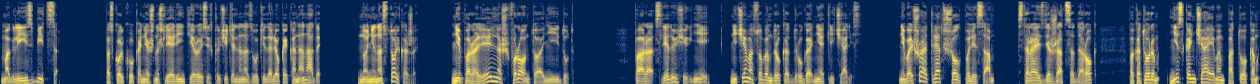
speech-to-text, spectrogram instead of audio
Могли избиться, поскольку, конечно, шли ориентируясь исключительно на звуки далекой канонады, но не настолько же. Не параллельно ж фронту они идут. Пара следующих дней ничем особым друг от друга не отличались. Небольшой отряд шел по лесам, стараясь держаться дорог, по которым нескончаемым потоком,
